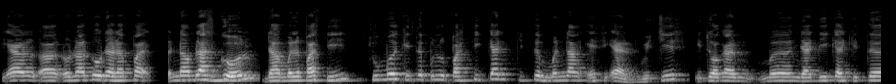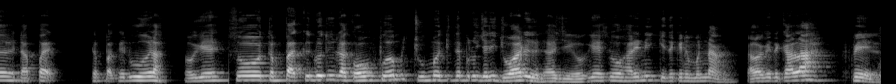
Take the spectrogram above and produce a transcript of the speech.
CR uh, Ronaldo dah dapat 16 gol dah melepasi cuma kita perlu pastikan kita menang ACL which is itu akan menjadikan kita dapat tempat kedua lah okay? So tempat kedua tu dah confirm cuma kita perlu jadi juara saja okay? So hari ni kita kena menang. Kalau kita kalah fail.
